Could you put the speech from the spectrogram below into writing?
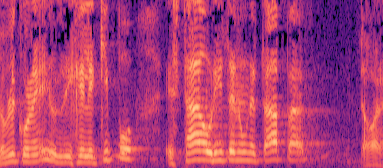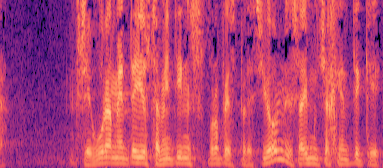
yo hablé con ellos, le dije, el equipo está ahorita en una etapa, ahora, seguramente ellos también tienen sus propias presiones, hay mucha gente que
